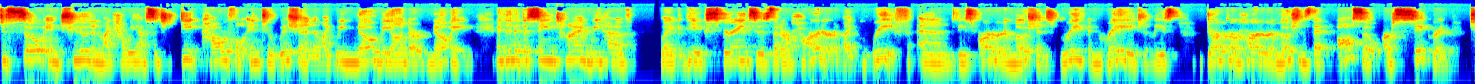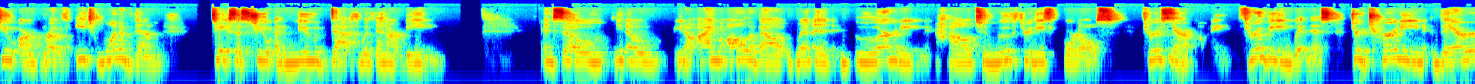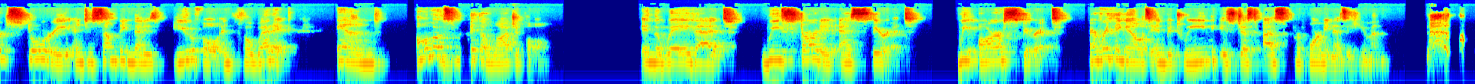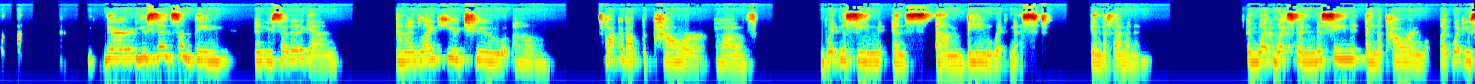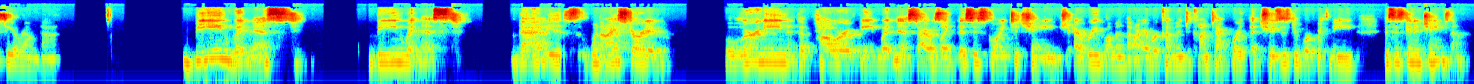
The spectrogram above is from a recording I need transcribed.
just so in tune and like how we have such deep, powerful intuition and like we know beyond our knowing. And then at the same time, we have like the experiences that are harder, like grief and these harder emotions, grief and rage, and these darker, harder emotions that also are sacred to our growth. Each one of them takes us to a new depth within our being. And so, you know, you know, I'm all about women learning how to move through these portals, through mm-hmm. ceremony, through being witness, through turning their story into something that is beautiful and poetic and almost mm-hmm. mythological in the way that we started as spirit. We are spirit Everything else in between is just us performing as a human. there, you said something, and you said it again, and I'd like you to um, talk about the power of witnessing and um, being witnessed in the feminine and what what's been missing and the power and like what you see around that being witnessed being witnessed that is when i started learning the power of being witnessed i was like this is going to change every woman that i ever come into contact with that chooses to work with me this is going to change them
